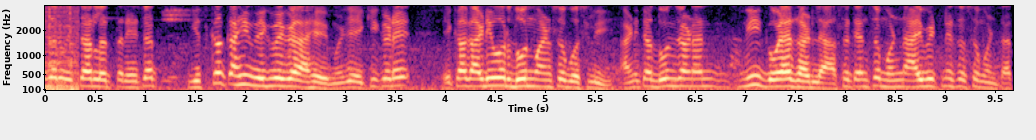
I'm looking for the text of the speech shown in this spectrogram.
जर विचारलं तर ह्याच्यात इतकं काही वेगवेगळं आहे. म्हणजे एकीकडे एका गाडीवर दोन माणसं बसली आणि त्या दोन जणांनी गोळ्या झाडल्या असं त्यांचं म्हणणं आय विटनेस असं म्हणतात.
